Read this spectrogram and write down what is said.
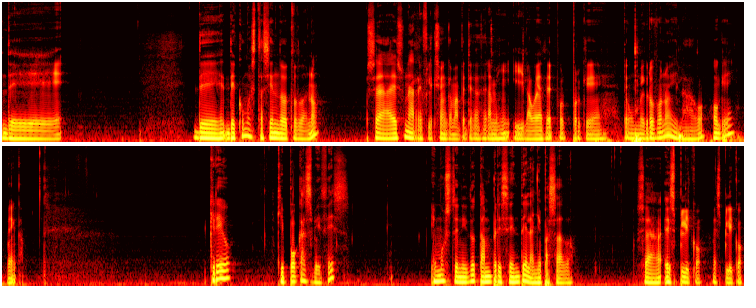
de, de. de cómo está siendo todo, ¿no? O sea, es una reflexión que me apetece hacer a mí y la voy a hacer porque tengo un micrófono y la hago. ¿Ok? Venga. Creo que pocas veces hemos tenido tan presente el año pasado. O sea, explico, me explico.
